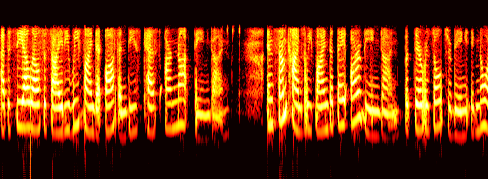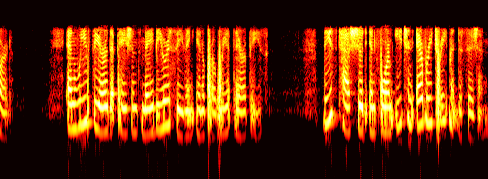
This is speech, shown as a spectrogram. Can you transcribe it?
At the CLL Society, we find that often these tests are not being done. And sometimes we find that they are being done, but their results are being ignored and we fear that patients may be receiving inappropriate therapies. These tests should inform each and every treatment decision,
